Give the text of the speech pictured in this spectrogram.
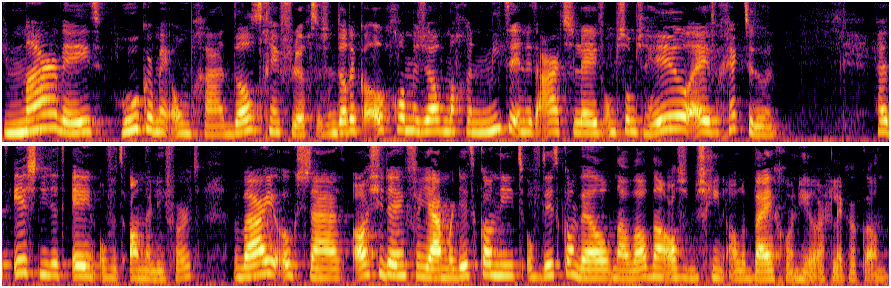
maar weet hoe ik ermee omga, dat het geen vlucht is. En dat ik ook gewoon mezelf mag genieten in het aardse leven om soms heel even gek te doen. Het is niet het een of het ander, lieverd. Waar je ook staat, als je denkt van ja, maar dit kan niet of dit kan wel. Nou, wat nou als het misschien allebei gewoon heel erg lekker kan?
